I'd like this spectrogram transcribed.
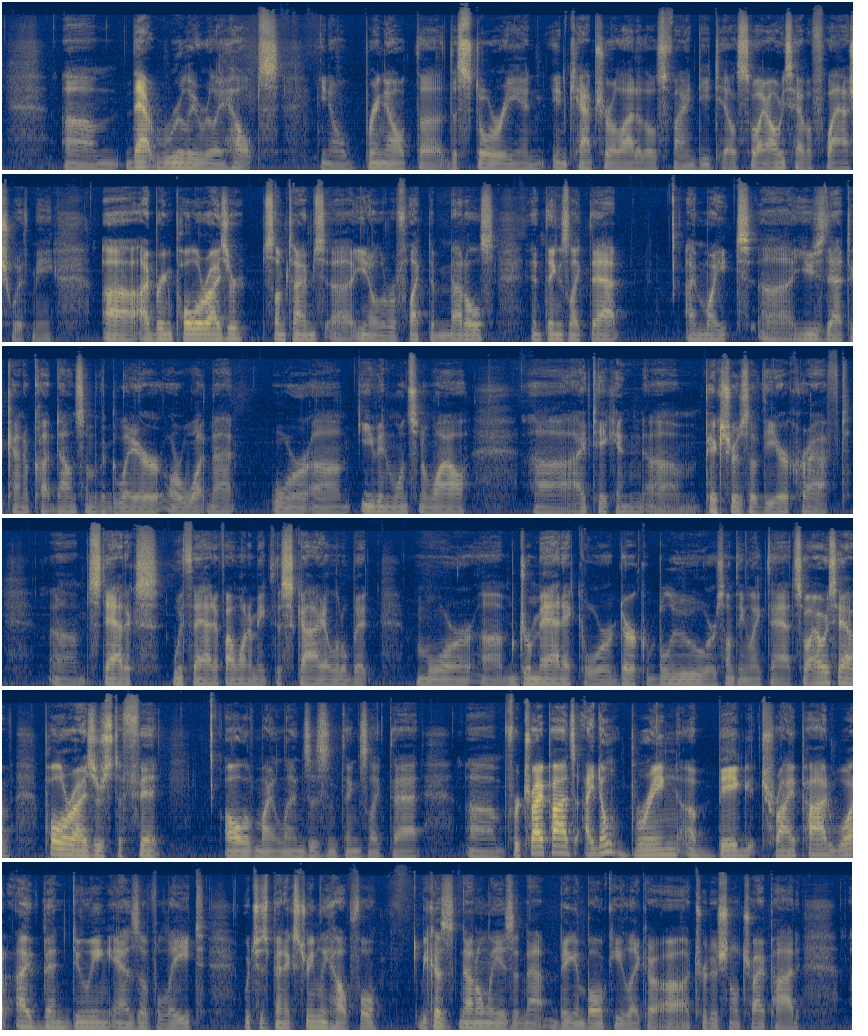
Um, that really, really helps, you know, bring out the, the story and, and capture a lot of those fine details. So I always have a flash with me. Uh, I bring polarizer, sometimes, uh, you know, the reflective metals and things like that. I might uh, use that to kind of cut down some of the glare or whatnot, or um, even once in a while, uh, I've taken um, pictures of the aircraft um, statics with that if I want to make the sky a little bit more um, dramatic or darker blue or something like that. So I always have polarizers to fit all of my lenses and things like that. Um, for tripods, I don't bring a big tripod. What I've been doing as of late, which has been extremely helpful, because not only is it not big and bulky like a, a traditional tripod,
